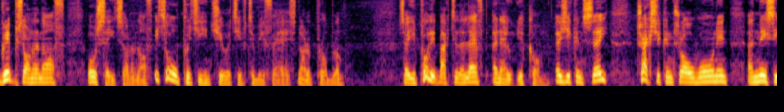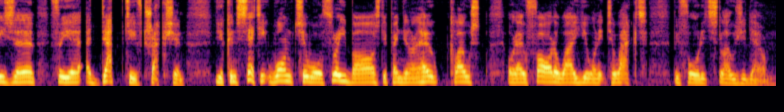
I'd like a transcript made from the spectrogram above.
grips on and off or seats on and off. It's all pretty intuitive to be fair, it's not a problem. So you pull it back to the left and out you come. As you can see, traction control warning and this is uh, for your adaptive traction. You can set it one, two or three bars depending on how close or how far away you want it to act before it slows you down.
